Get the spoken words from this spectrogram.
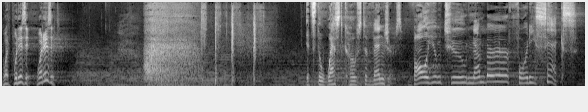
What, what is it? What is it? It's the West Coast Avengers, Volume 2, number 46.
